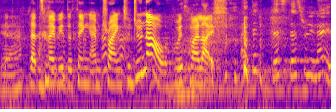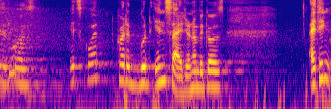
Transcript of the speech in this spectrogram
Yeah. that's maybe the thing i'm trying to do now with my life I think that's that's really nice. It was, it's quite quite a good insight, you know, because I think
